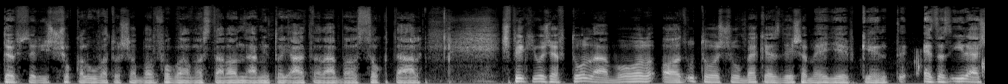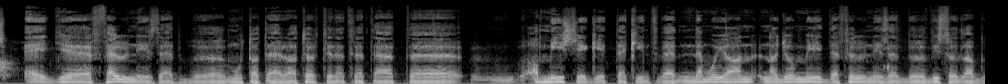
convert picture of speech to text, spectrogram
többször is sokkal óvatosabban fogalmaztál annál, mint hogy általában szoktál. Spik József tollából az utolsó bekezdés, amely egyébként ez az írás egy felülnézetből mutat erre a történetre, tehát a mélységét tekintve nem olyan nagyon mély, de fölülnézetből viszonylag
